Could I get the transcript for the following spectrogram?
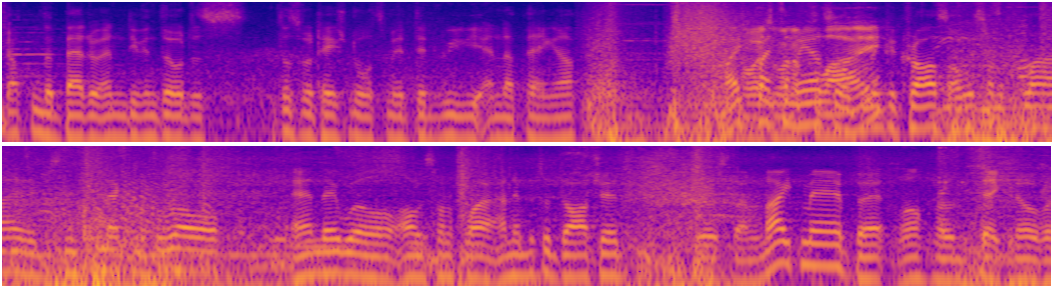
Gotten the better end, even though this this rotation towards mid did really end up paying off. Might Always find something wanna else. fly. Link across, always want to fly. They just need to connect with the roll, and they will always want to fly. Unable to dodge it. There's a nightmare, but well, that'll be taken over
